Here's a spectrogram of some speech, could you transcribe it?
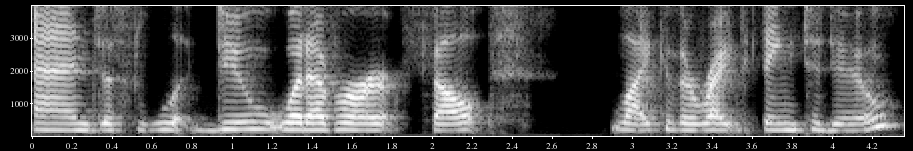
and just l- do whatever felt like the right thing to do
